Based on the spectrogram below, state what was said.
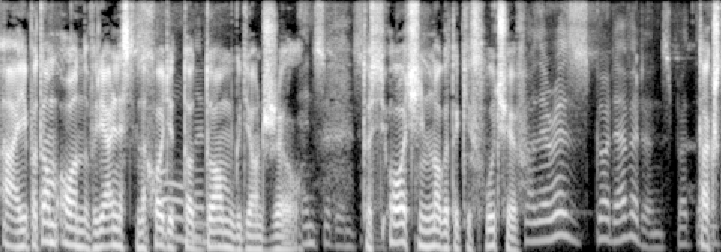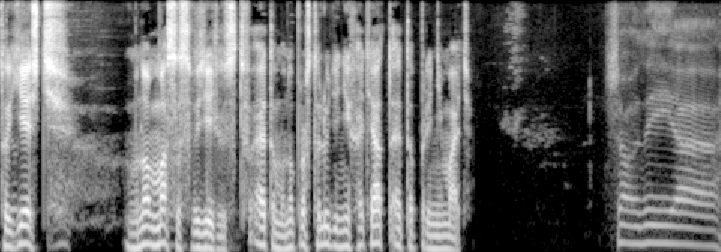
а, и потом он в реальности находит тот дом, где он жил. То есть очень много таких случаев. Так что есть масса свидетельств этому, но просто люди не хотят это принимать. Uh,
